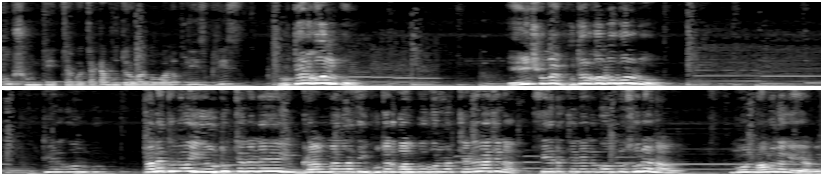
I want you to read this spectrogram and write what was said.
খুব শুনতে ইচ্ছা করছে। একটা ভূতের গল্প বলো প্লিজ প্লিজ ভূতের গল্প? এই সময় ভূতের গল্প বলব? ভূতের গল্প? তাহলে তুমি ওই ইউটিউব চ্যানেলে গ্রাম বাংলাতে ভূতের গল্পগুলোর চ্যানেল আছে না? সেটা চ্যানেলের গল্প শুনে নাও। মন ভালো লেগে যাবে।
